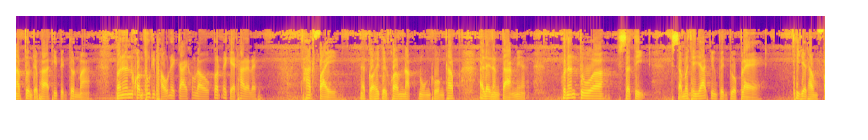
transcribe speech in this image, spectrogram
นับต้นแต่พาที่เป็นต้นมา เพราะนั้นความทุกข์ที่เผาในกายของเราก็ได้แก่ธาตุอะไรธาตุไฟ ก่อให้เกิดความหนักหน่วงทวงทับอะไรต่างๆ เนี่ย เพราะนั้นตัวสติสัมปชัญญะจึงเป็นตัวแปรที่จะทำไฟ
